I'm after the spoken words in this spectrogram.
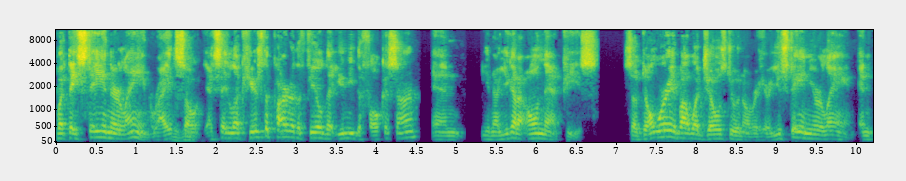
but they stay in their lane, right? Mhm. So I say, look, here's the part of the field that you need to focus on, and you know you got to own that piece. So don't worry about what Joe's doing over here. You stay in your lane. And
